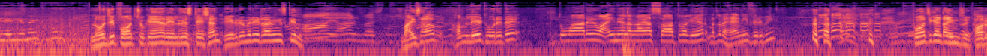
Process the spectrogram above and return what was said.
यही है ना एक लो जी पहुँच चुके हैं रेलवे स्टेशन। देख रहे हो मेरी ड्राइविंग स्किल हाँ यार मस्त। भाई साहब हम लेट हो रहे थे। तुम्हारे भाई ने लगाया सातवा गियर मतलब है नहीं फिर भी। पहुँच गए टाइम से। और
